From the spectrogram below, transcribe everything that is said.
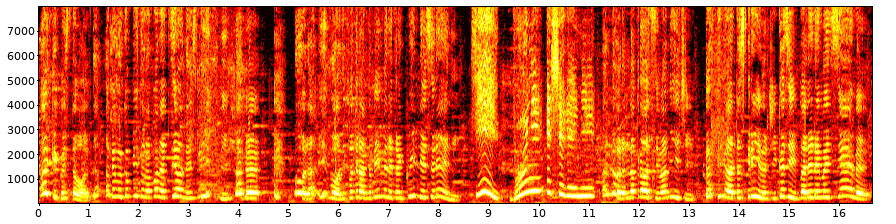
Anche questa volta abbiamo compiuto una buona azione, Sniffy! Ora i buoni potranno vivere tranquilli e sereni. Sì, buoni e sereni. Allora, alla prossima, amici. Continuate a scriverci, così impareremo insieme.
